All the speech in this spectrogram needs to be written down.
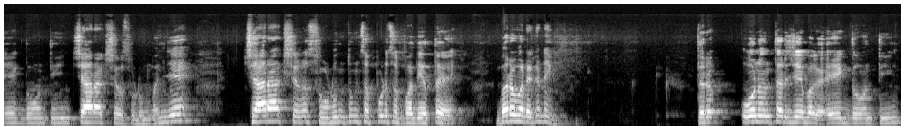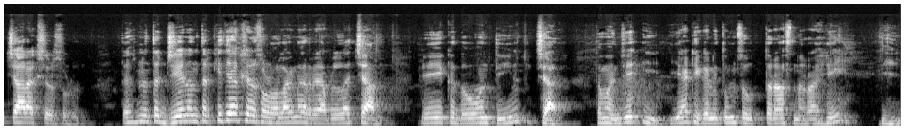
एक दोन तीन चार अक्षर सोडून. म्हणजे चार अक्षर सोडून तुमचं पुढचं पद येतं आहे बरोबर आहे का नाही? तर ओ नंतर जे बघा एक दोन तीन चार अक्षर सोडून. त्याच्यानंतर जे नंतर किती अक्षर सोडावं लागणार आहे आपल्याला? चार. एक दोन तीन चार. तर म्हणजे ई. या ठिकाणी तुमचं उत्तर असणार आहे ई.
